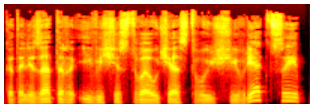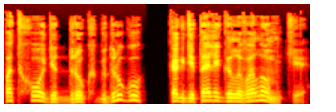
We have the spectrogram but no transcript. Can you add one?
Катализатор и вещества, участвующие в реакции, подходят друг к другу, как детали головоломки,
